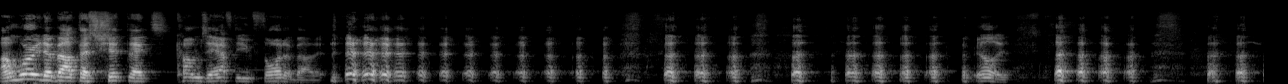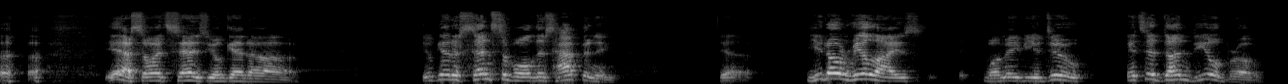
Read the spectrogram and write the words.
I'm worried about that shit that comes after you've thought about it. really? yeah, so it says you'll get a you'll get a sense of all this happening. You don't realize well maybe you do. It's a done deal, bro.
